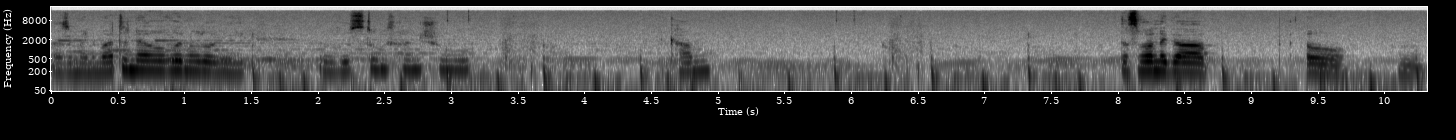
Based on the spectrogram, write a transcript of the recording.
Also meine Mathelehrerin oder wie Rüstungshandschuh. Kamm. Das war eine gar. Oh. Hm.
